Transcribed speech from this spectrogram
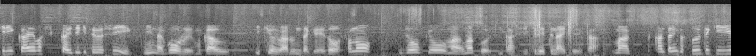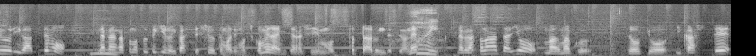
切り替えはしっかりできてるしみんなゴールへ向かう勢いはあるんだけれどその状況をまあうまく生かしきれてないというか、まあ、簡単に言うと数的有利があっても、うん、なかなかその数的有利を生かしてシュートまで持ち込めないみたいなシーンもちょっとあるんですよね。はい、だからそのあたりをまあうまく状況を生かして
